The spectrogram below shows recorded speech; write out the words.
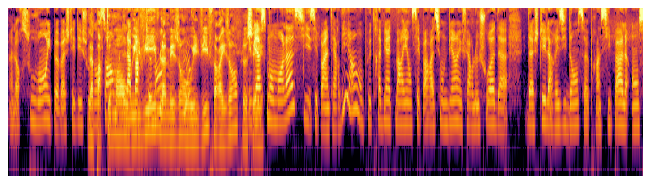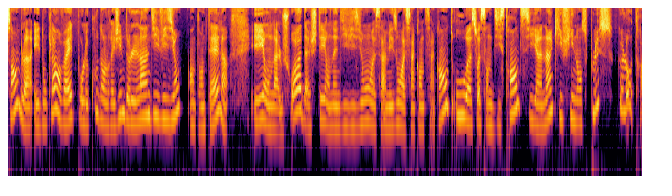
Alors souvent, ils peuvent acheter des choses ensemble. L'appartement où ils vivent, la maison où ils vivent, par exemple. Et eh bien à ce moment-là, si c'est pas interdit, hein, on peut très bien être marié en séparation de biens et faire le choix d'acheter la résidence principale ensemble. Et donc là, on va être pour le coup dans le régime de l'indivision en tant que telle. Et on a le choix d'acheter en indivision sa maison à 50-50 ou à 70-30 s'il y en a un qui finance plus que l'autre.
